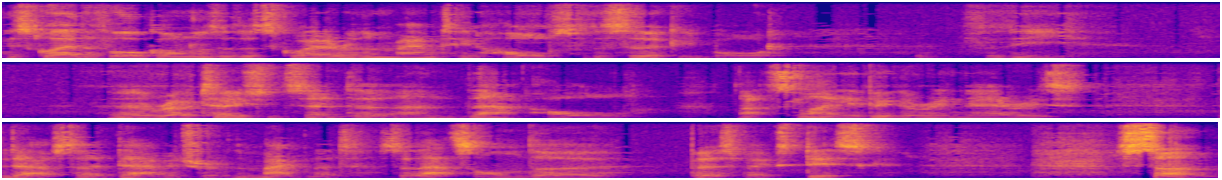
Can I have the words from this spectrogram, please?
the square the four corners of the square are the mounting holes for the circuit board for the uh, rotation center and that hole that slightly bigger ring there is the outside diameter of the magnet. So that's on the Perspex disc. So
